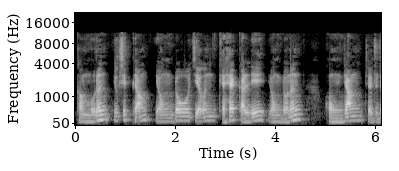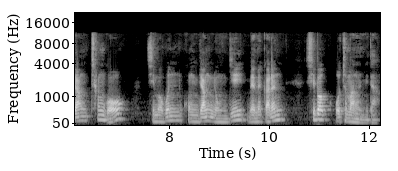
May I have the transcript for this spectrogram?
건물은 60평, 용도 지역은 계획관리, 용도는 공장, 제주장, 창고, 지목은 공장 용지, 매매가는 10억 5천만 원입니다.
